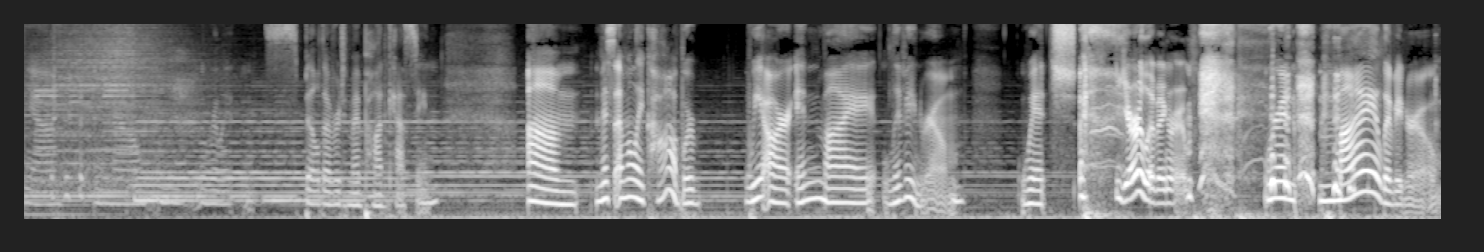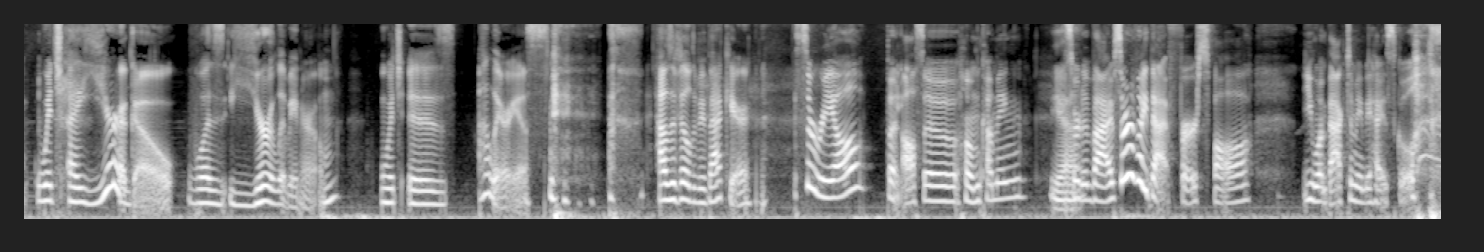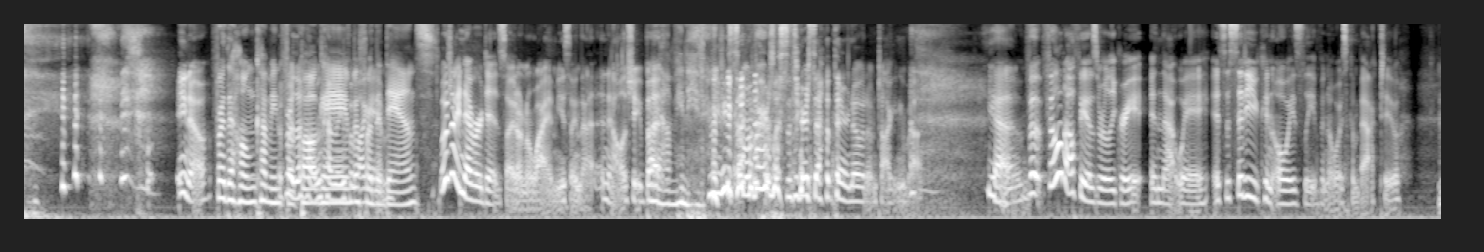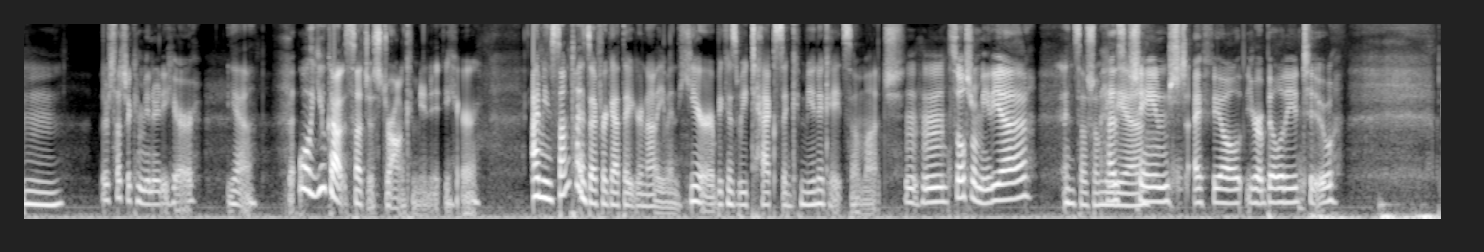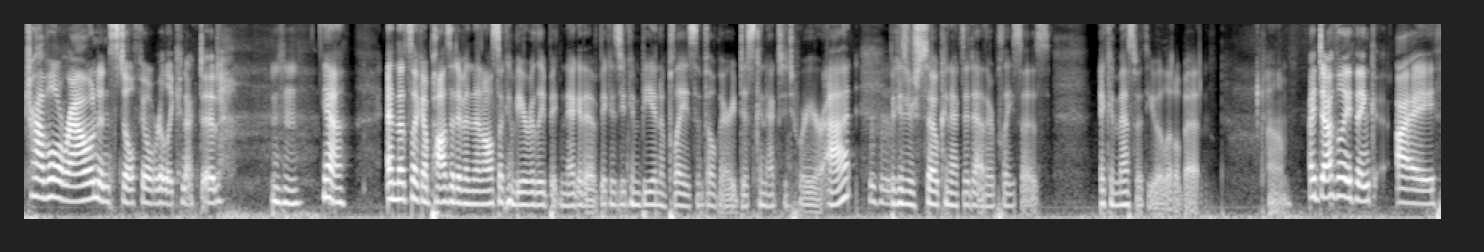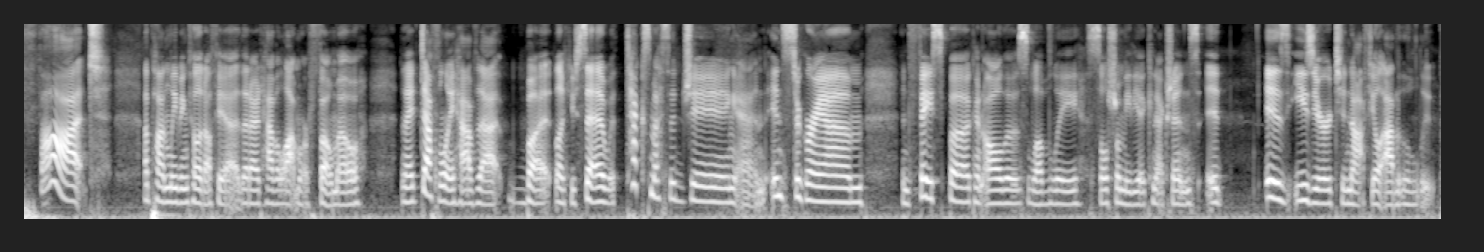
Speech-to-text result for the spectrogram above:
Yeah, I know. Really spilled over to my podcasting. Um, Miss Emily Cobb, we're we are in my living room, which your living room. we're in my living room, which a year ago was your living room which is hilarious. How's it feel to be back here? Surreal, but also homecoming Yeah. sort of vibe. Sort of like that first fall you went back to maybe high school. you know, For the homecoming For the football homecoming game football before game. the dance. which I never did, so I don't know why I'm using that analogy, but yeah, me neither. maybe some of our listeners out there know what I'm talking about. Yeah. Uh, but Philadelphia is really great in that way. It's a city you can always leave and always come back to. Mm, There's such a community here. yeah. That- Well, you got such a strong community here. I mean, sometimes I forget that you're not even here because we text and communicate so much hmm Social media and social media has changed, I feel, your ability to travel around and still feel really connected. Mm-hmm. Yeah. And that's like a positive and then also can be a really big negative because you can be in a place and feel very disconnected to where you're at because you're so connected to other places. It can mess with you a little bit. Um, I definitely think I thought upon leaving Philadelphia that I'd have a lot more FOMO. And I definitely have that. But like you said, with text messaging and Instagram and Facebook and all those lovely social media connections, it is easier to not feel out of the loop,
